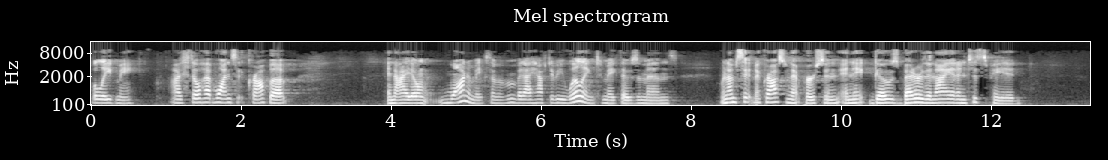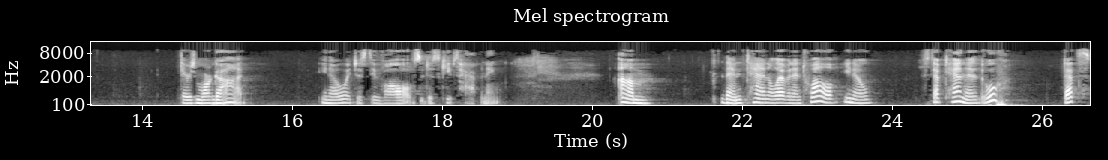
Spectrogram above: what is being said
believe me, I still have ones that crop up and I don't want to make some of them, but I have to be willing to make those amends when I'm sitting across from that person and it goes better than I had anticipated, there's more God. You know, it just evolves. It just keeps happening. Um, then 10, 11, and 12, you know, step 10 is, ooh, that's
